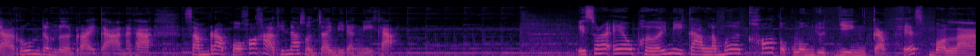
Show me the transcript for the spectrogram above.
ยาร่วมดำเนินรายการนะคะสำหรับหัวข้อข่าวที่น่าสนใจมีดังนี้ค่ะอิสราเอลเผยมีการละเมิดข้อตกลงหยุดยิงกับเฮสบอลลา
